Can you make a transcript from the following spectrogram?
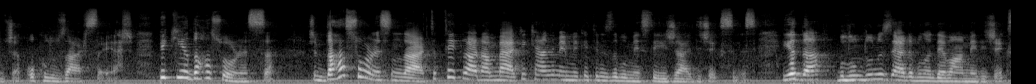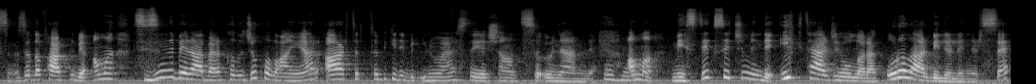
olacak okul uzarsa eğer. Peki ya daha sonrası? Şimdi daha sonrasında artık tekrardan belki kendi memleketinizde bu mesleği icra edeceksiniz. Ya da bulunduğunuz yerde buna devam edeceksiniz. Ya da farklı bir ama sizinle beraber kalacak olan yer artık tabii ki de bir üniversite yaşantısı önemli. Ama meslek seçiminde ilk tercih olarak oralar belirlenirse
